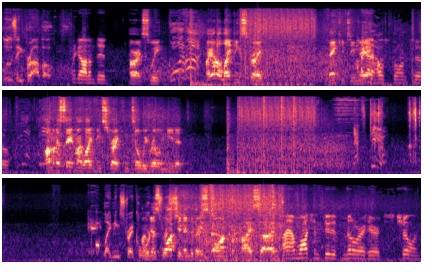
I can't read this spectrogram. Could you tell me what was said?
Losing Bravo. I got him, dude. Alright, sweet. I got a lightning strike. Thank you, teammate. I got a teammate. Hellstorm too. I'm gonna save my lightning strike until we really need it. That's a kill. Lightning strike I'm just watching into their spawn from high side. I, I'm watching through this middle right here, just chilling.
